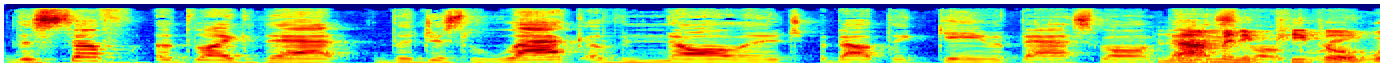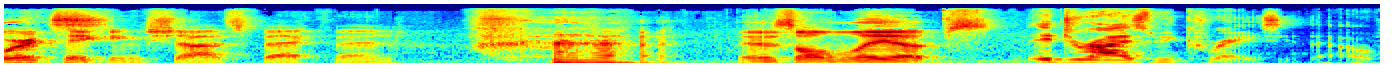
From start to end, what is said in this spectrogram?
the stuff of like that, the just lack of knowledge about the game of basketball. Not basketball many people greatness. were taking shots back then. it was all layups. It drives me crazy though.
